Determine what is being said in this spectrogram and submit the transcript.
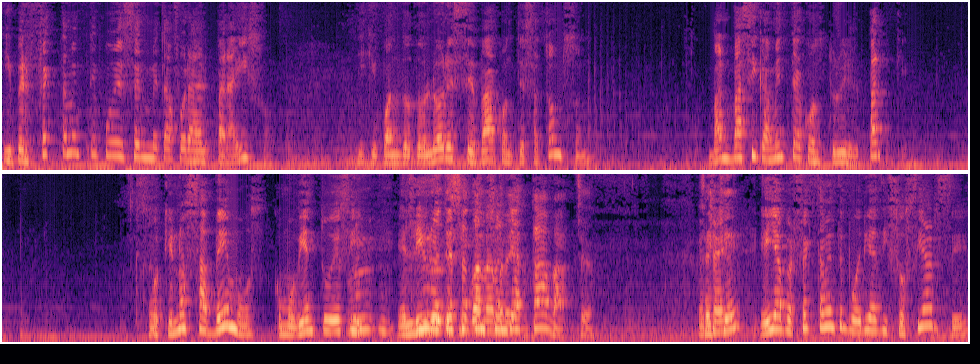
y perfectamente puede ser metáfora del paraíso. Y que cuando Dolores se va con Tessa Thompson, van básicamente a construir el parque. Porque no sabemos, como bien tú decís, Mm, el libro de Tessa sí Thompson ya estaba. Sí. ¿Sabes ¿cachai? Ella perfectamente podría disociarse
